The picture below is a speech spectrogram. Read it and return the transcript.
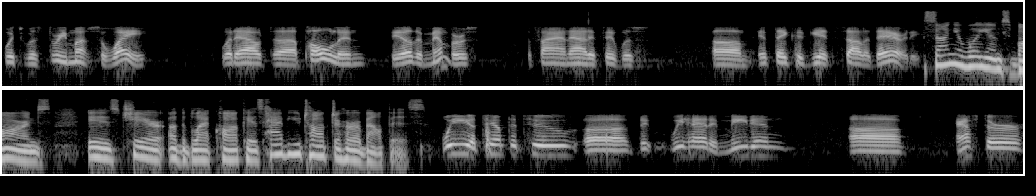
which was three months away without uh, polling the other members to find out if it was um, if they could get solidarity. Sonya Williams Barnes is chair of the Black Caucus. Have you talked to her about this? We attempted to. Uh, we had a meeting uh, after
